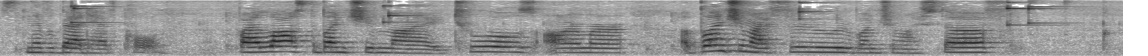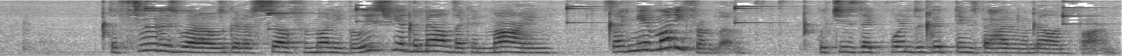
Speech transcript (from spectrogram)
It's never bad to have coal. But I lost a bunch of my tools, armor, a bunch of my food, a bunch of my stuff. The food is what I was going to sell for money, but at least we had the melons I can mine, so I can get money from them. Which is like one of the good things about having a melon farm.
